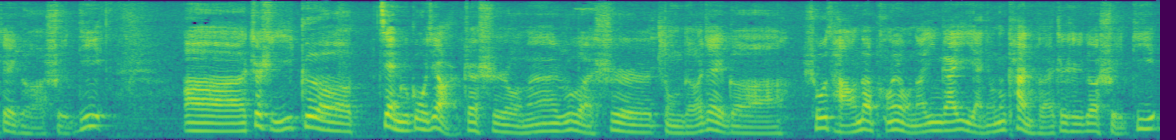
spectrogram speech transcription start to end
这个水滴。呃，这是一个建筑构件儿，这是我们如果是懂得这个收藏的朋友呢，应该一眼就能看出来，这是一个水滴。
